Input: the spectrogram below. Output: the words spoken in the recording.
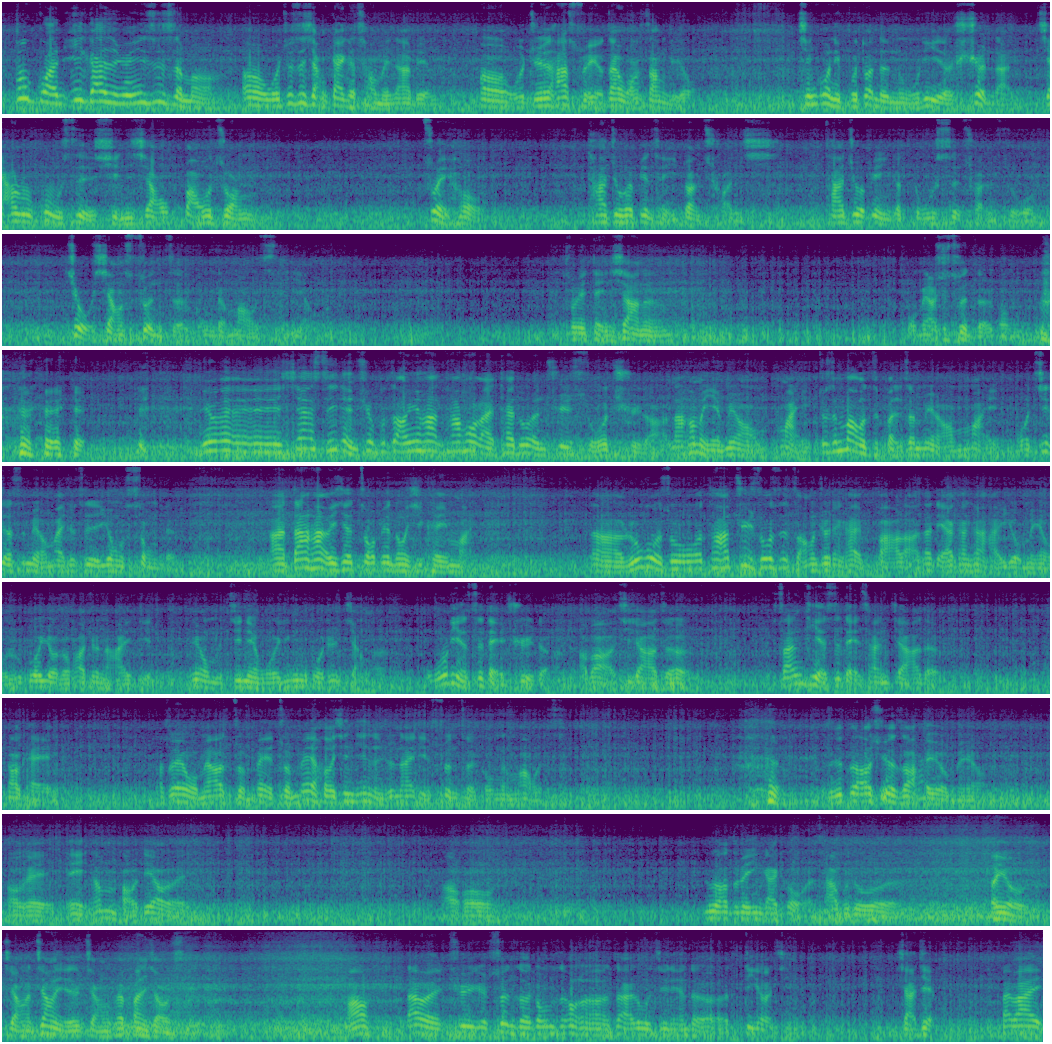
不管一开始原因是什么，哦，我就是想盖个草莓那边，哦，我觉得它水有在往上流。经过你不断的努力的渲染、加入故事、行销、包装，最后它就会变成一段传奇，它就会变一个都市传说，就像顺泽宫的帽子一样。所以等一下呢？我们要去顺德宫，因为现在十一点去不知道，因为他他后来太多人去索取了，那他们也没有卖，就是帽子本身没有要卖，我记得是没有卖，就是用送的啊。当然还有一些周边东西可以买。那如果说他据说是早上九点开始发了，那等下看看还有没有，如果有的话就拿一点，因为我们今年我已经过去讲了，五点是得去的，好不好？骑脚车，三铁是得参加的，OK。所以我们要准备准备核心精神，就那一顶顺泽宫的帽子。只是不知道去的时候还有没有？OK，哎，他们跑掉了。好哦，录到这边应该够了，差不多了。哎呦，讲这样也讲了快半小时。好，待会去顺泽宫之后呢，再录今天的第二集。下见，拜拜。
